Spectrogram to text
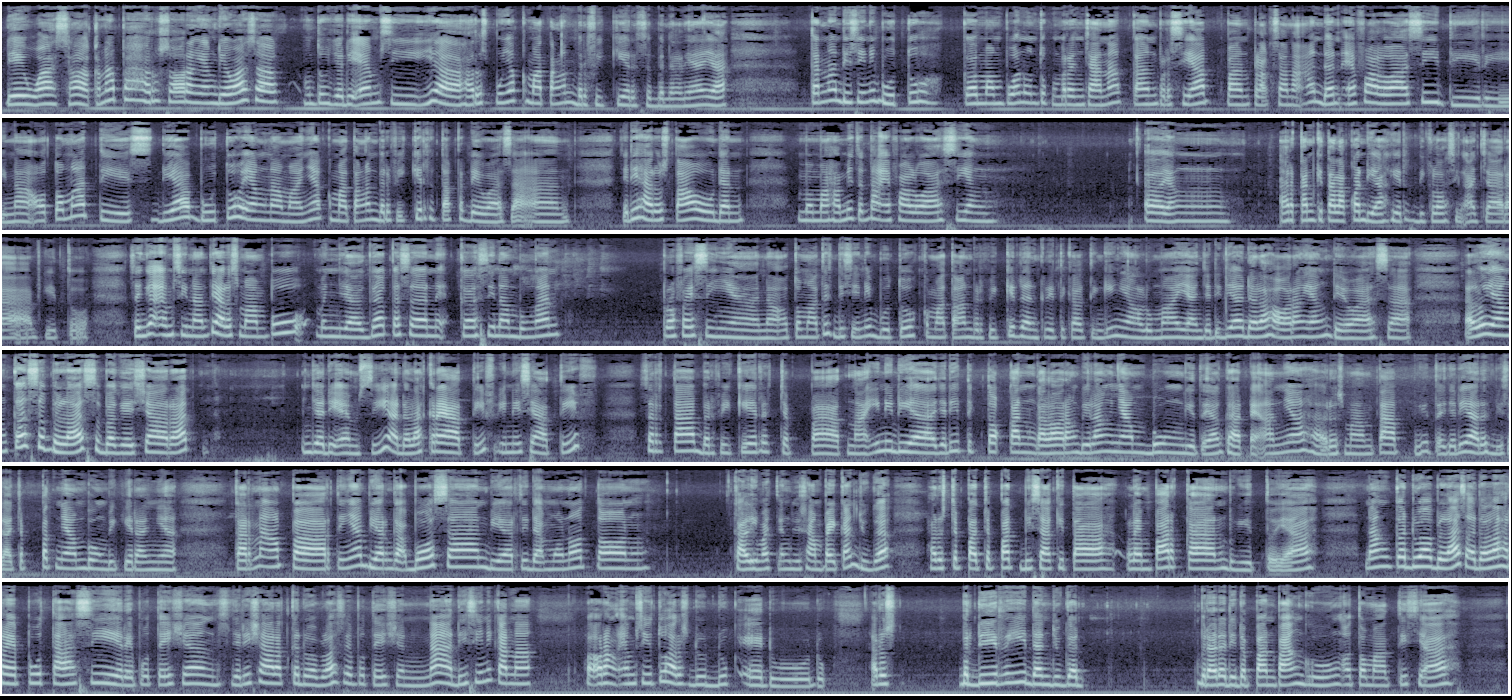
dewasa. Kenapa harus seorang yang dewasa untuk jadi MC ya harus punya kematangan berpikir sebenarnya ya. Karena di sini butuh kemampuan untuk merencanakan persiapan, pelaksanaan dan evaluasi diri. Nah, otomatis dia butuh yang namanya kematangan berpikir serta kedewasaan. Jadi harus tahu dan memahami tentang evaluasi yang uh, yang akan kita lakukan di akhir di closing acara gitu. Sehingga MC nanti harus mampu menjaga kesinambungan profesinya. Nah, otomatis di sini butuh kematangan berpikir dan critical thinking yang lumayan. Jadi dia adalah orang yang dewasa. Lalu yang ke-11 sebagai syarat menjadi MC adalah kreatif, inisiatif, serta berpikir cepat. Nah, ini dia. Jadi TikTok kan kalau orang bilang nyambung gitu ya, gateannya harus mantap gitu. Jadi harus bisa cepat nyambung pikirannya karena apa? Artinya biar nggak bosan biar tidak monoton. Kalimat yang disampaikan juga harus cepat-cepat bisa kita lemparkan begitu ya. Yang ke-12 adalah reputasi, reputation. Jadi syarat ke-12 reputation. Nah, di sini karena orang MC itu harus duduk eh duduk, harus berdiri dan juga berada di depan panggung otomatis ya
